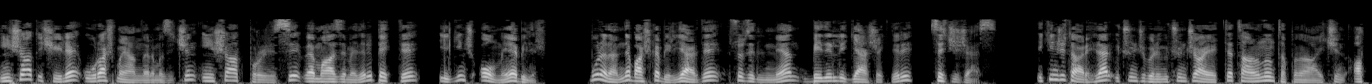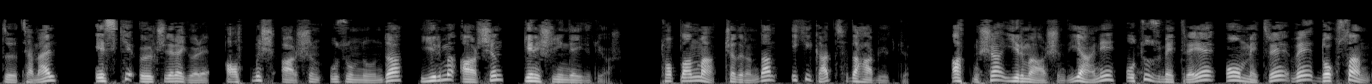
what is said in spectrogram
İnşaat işiyle uğraşmayanlarımız için inşaat projesi ve malzemeleri pek de ilginç olmayabilir. Bu nedenle başka bir yerde söz edilmeyen belirli gerçekleri seçeceğiz. İkinci tarihler 3. bölüm 3. ayette Tanrı'nın tapınağı için attığı temel eski ölçülere göre 60 arşın uzunluğunda 20 arşın genişliğindeydi diyor. Toplanma çadırından iki kat daha büyüktü. 60'a 20 arşındı yani 30 metreye 10 metre ve 90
